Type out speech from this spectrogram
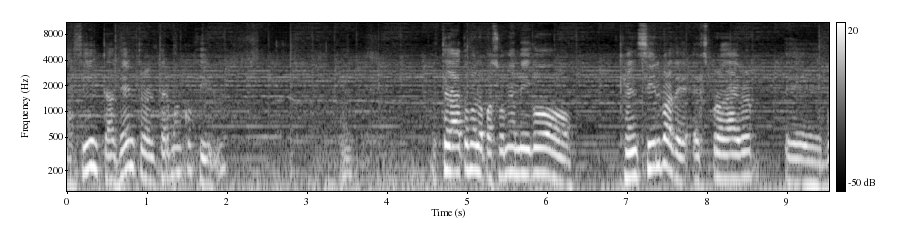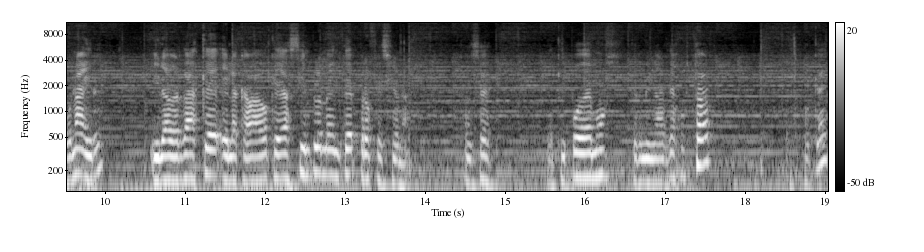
la cinta dentro del termo encogible. Este dato me lo pasó mi amigo Ken Silva de Expro Diver eh, Bonaire y la verdad es que el acabado queda simplemente profesional. Entonces, aquí podemos terminar de ajustar. ¿Ok?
